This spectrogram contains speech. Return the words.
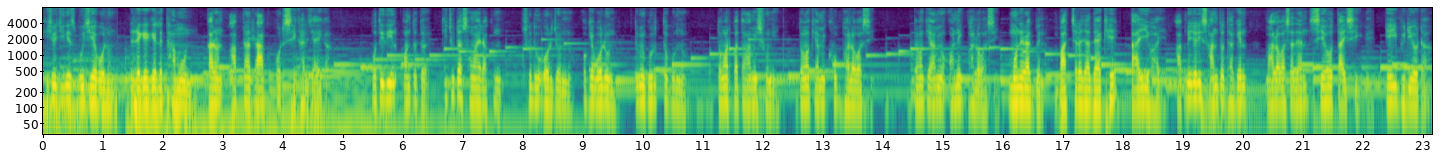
কিছু জিনিস বুঝিয়ে বলুন। রেগে গেলে থামুন, কারণ আপনার রাগ ওর শেখার জায়গা। প্রতিদিন অন্তত কিছুটা সময় রাখুন শুধু ওর জন্য। ওকে বলুন, তুমি গুরুত্বপূর্ণ। তোমার কথা আমি শুনি। তোমাকে আমি খুব ভালোবাসি। তোমাকে আমি অনেক ভালোবাসি। মনে রাখবেন, বাচ্চারা যা দেখে তাই হয়। আপনি যদি শান্ত থাকেন, ভালোবাসা দেন, সেও তাই শিখবে। এই ভিডিওটা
